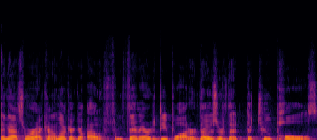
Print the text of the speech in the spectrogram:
And that's where I kind of look, I go, oh, from thin air to deep water, those are the, the two poles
